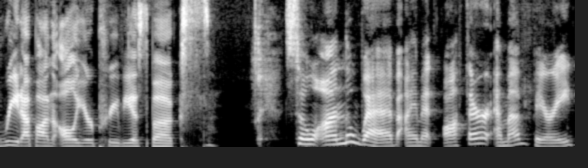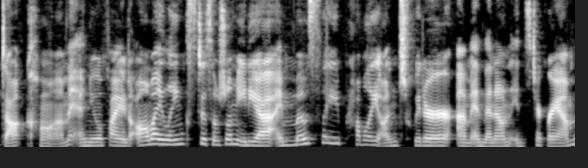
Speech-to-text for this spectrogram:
read up on all your previous books. So on the web, I'm at authoremmabarry.com and you'll find all my links to social media. I'm mostly probably on Twitter um, and then on Instagram,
